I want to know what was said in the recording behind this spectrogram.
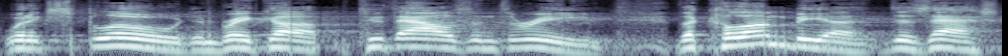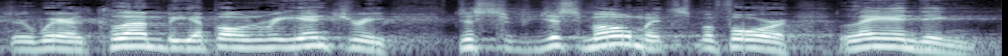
would explode and break up. 2003, the Columbia disaster, where Columbia, upon reentry, just, just moments before landing,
